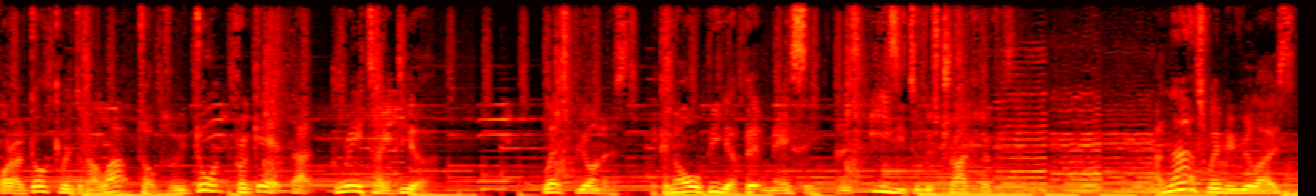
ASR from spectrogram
or a document on our laptop so we don't forget that great idea. Let's be honest, it can all be a bit messy and it's easy to lose track of everything. And that's when we realised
